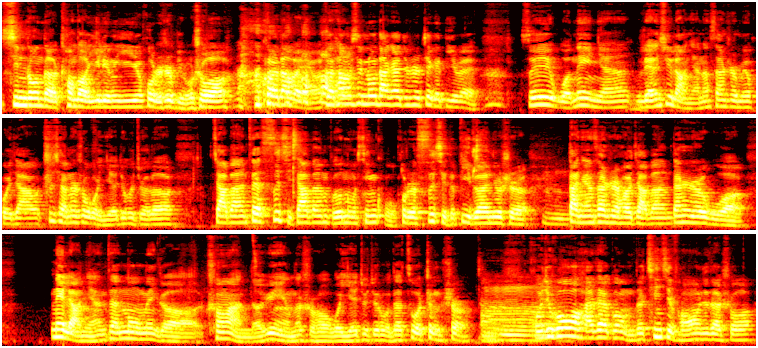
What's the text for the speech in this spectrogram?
心中的创造一零一，或者是比如说快乐大本营，在他们心中大概就是这个地位。所以我那一年连续两年的三十没回家，之前的时候我爷就会觉得加班在私企加班不用那么辛苦，或者私企的弊端就是嗯大年三十还要加班，但是我。那两年在弄那个春晚的运营的时候，我爷就觉得我在做正事儿回去过后还在跟我们的亲戚朋友就在说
